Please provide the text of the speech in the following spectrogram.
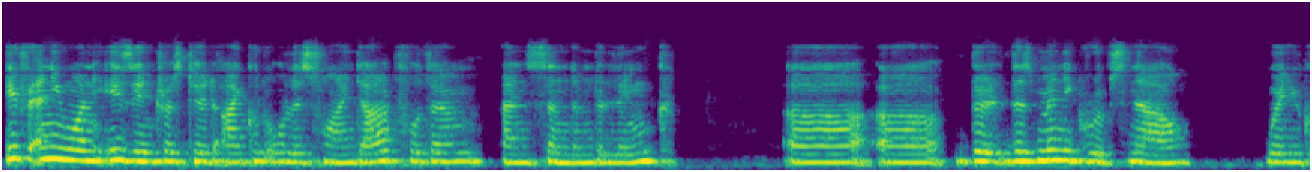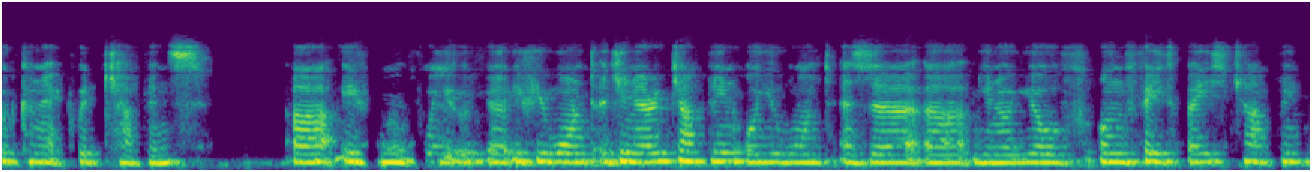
If anyone is interested, I could always find out for them and send them the link. Uh, uh, there, there's many groups now where you could connect with chaplains. Uh, if you uh, if you want a generic chaplain or you want as a uh, you know your own faith-based chaplain,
